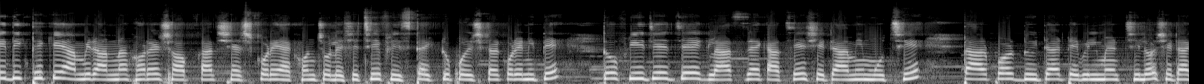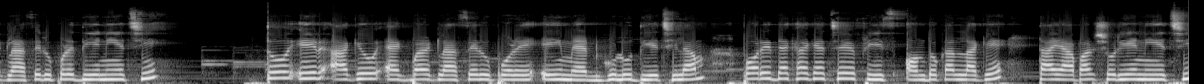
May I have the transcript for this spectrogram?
এই দিক থেকে আমি রান্নাঘরের সব কাজ শেষ করে এখন চলে এসেছি। ফ্রিজটা একটু পরিষ্কার করে নিতে। তো ফ্রিজের যে গ্লাস র্যাক আছে, সেটা আমি মুছে তারপর দুইটা টেবিল ম্যাট ছিল, সেটা গ্লাসের উপরে দিয়ে নিয়েছি। তো এর আগেও একবার গ্লাসের উপরে এই ম্যাটগুলো দিয়েছিলাম। পরে দেখা গেছে ফ্রিজ অন্ধকার লাগে, তাই আবার সরিয়ে নিয়েছি।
